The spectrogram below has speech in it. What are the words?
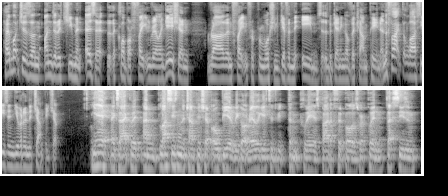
how much is an underachievement is it that the club are fighting relegation rather than fighting for promotion given the aims at the beginning of the campaign and the fact that last season you were in the championship? Yeah, exactly. And last season, the championship, albeit we got relegated, we didn't play as bad a football as we're playing this season.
